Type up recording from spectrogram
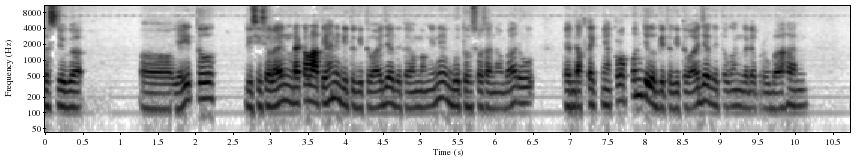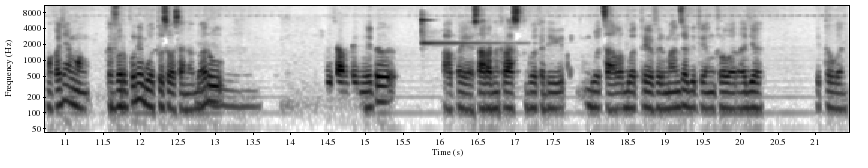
Terus juga eh ya itu. Di sisi lain mereka latihannya gitu-gitu aja gitu. Emang ini butuh suasana baru dan taktiknya klub pun juga gitu-gitu aja gitu kan gak ada perubahan. Makanya emang Liverpool ini butuh suasana baru. Hmm. di samping itu apa ya saran keras gue tadi buat salah buat Trio Firmansyah gitu yang keluar aja gitu kan.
